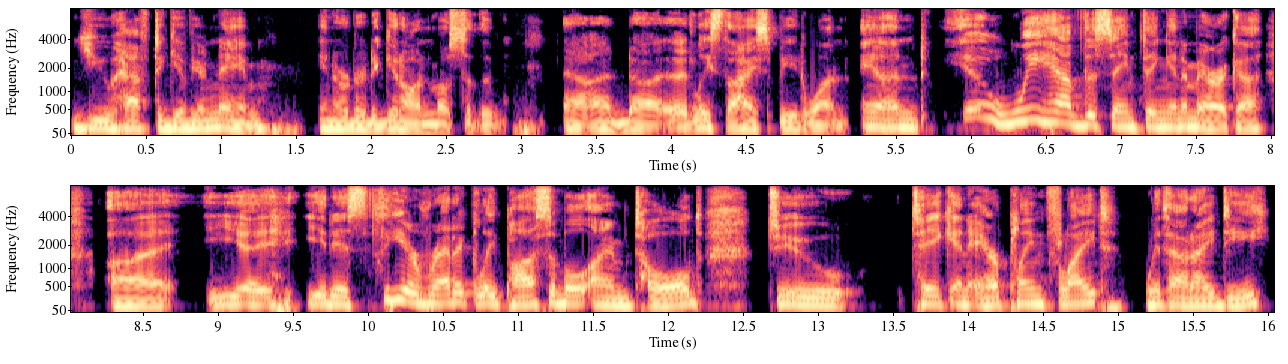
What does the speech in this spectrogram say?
you have to give your name in order to get on most of the, and uh, at least the high speed one. And we have the same thing in America. Uh, it is theoretically possible, I'm told, to take an airplane flight without ID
